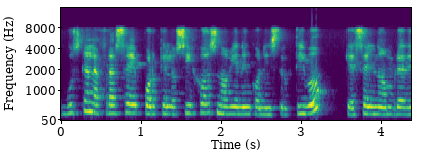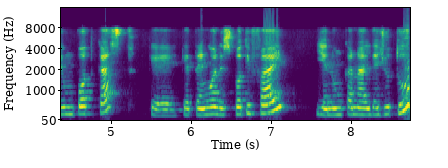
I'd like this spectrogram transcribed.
buscan la frase porque los hijos no vienen con instructivo, que es el nombre de un podcast que, que tengo en Spotify y en un canal de YouTube.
